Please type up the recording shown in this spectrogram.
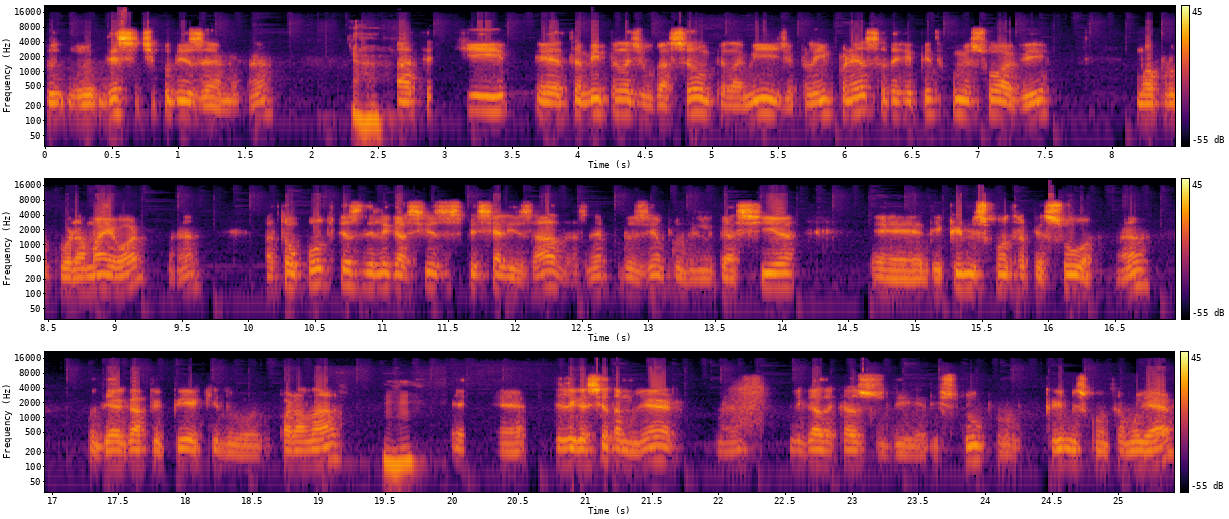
do, desse tipo de exame, né? Uhum. Até que é, também pela divulgação, pela mídia, pela imprensa, de repente começou a haver uma procura maior, né? A tal ponto que as delegacias especializadas, né? Por exemplo, a delegacia é, de crimes contra a pessoa, né? O DHPP aqui do, do Paraná, uhum. é, é delegacia da mulher, né, ligada a casos de, de, estupro, crimes contra a mulher,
